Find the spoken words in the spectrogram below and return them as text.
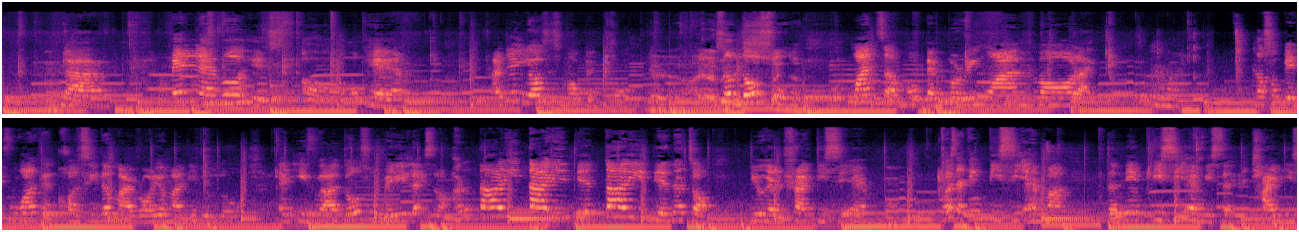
Mm. Yeah, pain level is uh okay. I think yours is more painful. Yeah, yeah, I So those sweat. who wants a more pampering one, more like not so painful one can consider my royal Mandi Lulur. And if you are those who really like 很大力大一点大一点那种 you can try TCM. Because I think TCM ah, the name TCM is the Chinese.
